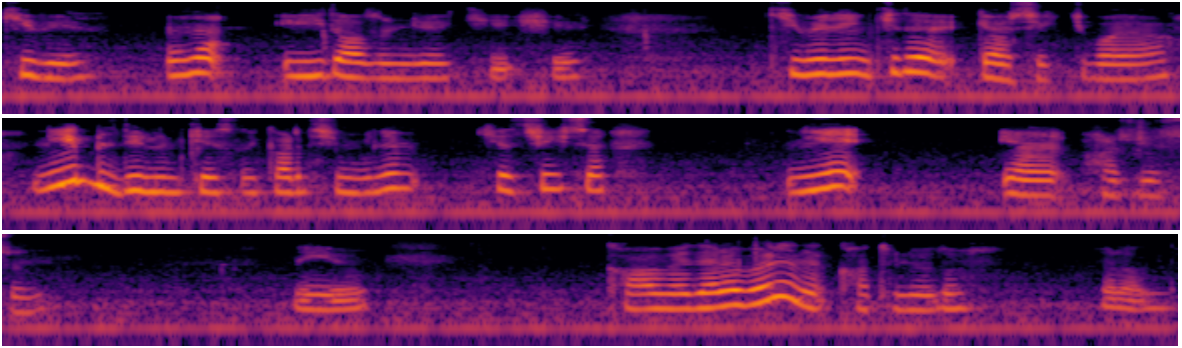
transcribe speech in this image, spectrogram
Kivi. Ama iyiydi az önceki şey. Kivi'ninki de gerçekçi bayağı. Niye biz dilim kestin kardeşim? Dilim keseceksen niye yani harcıyorsun? Neyi? Kahvelere böyle mi katılıyordu? Herhalde.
